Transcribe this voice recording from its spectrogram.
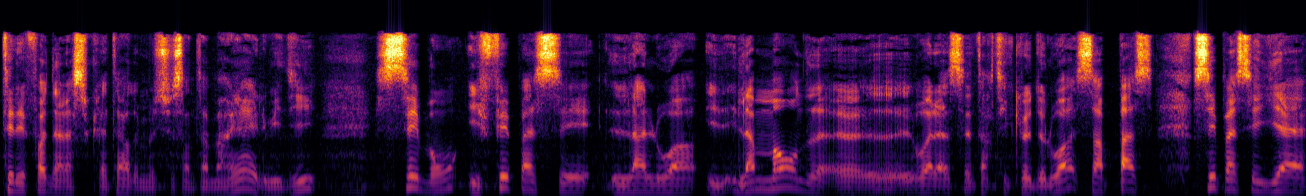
téléphone à la secrétaire de M. Santamaria et lui dit c'est bon, il fait passer la loi, il, amende euh, voilà cet article de loi, ça passe, c'est passé hier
